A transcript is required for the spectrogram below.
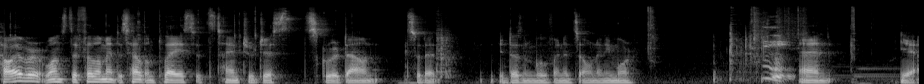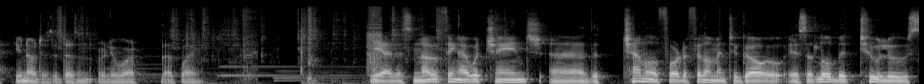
However, once the filament is held in place, it's time to just screw it down so that it doesn't move on its own anymore. And yeah, you notice it doesn't really work that way. Yeah, that's another thing I would change. Uh, the channel for the filament to go is a little bit too loose.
